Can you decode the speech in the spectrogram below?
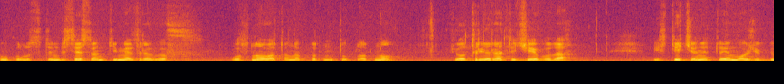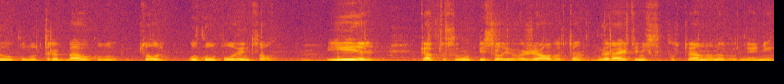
около 70 см в основата на пътното платно филтрира тече вода. Изтичането е може би около тръба, около, цол, около половин цол. И както съм описал и в жалбата, гаражите ни са постоянно наводнени,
